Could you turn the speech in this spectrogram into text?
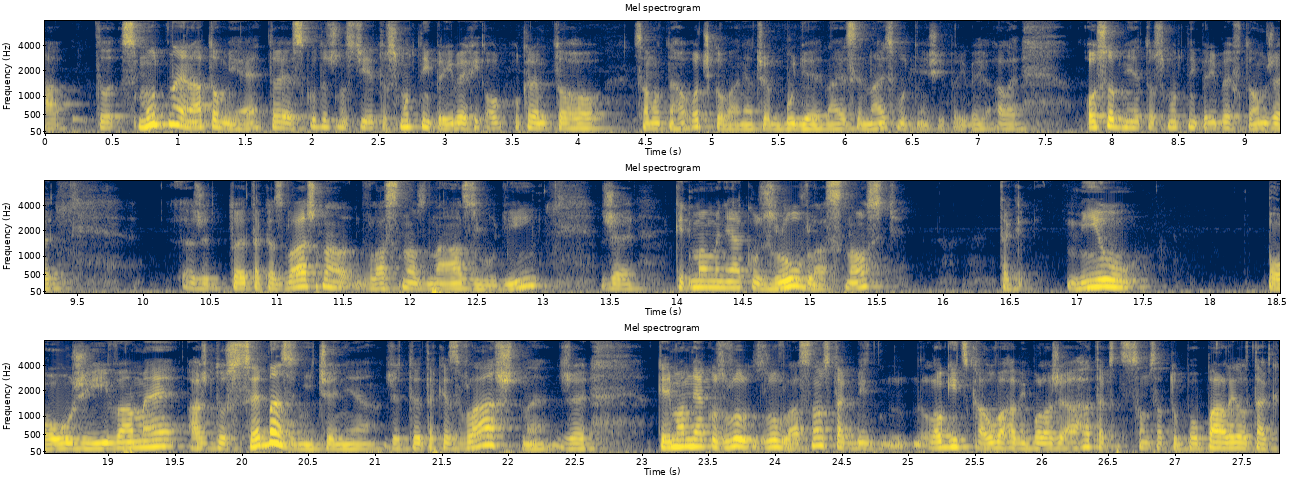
A to smutné na tom je, to je v skutočnosti je to smutný príbeh, okrem toho samotného očkovania, čo bude na jeseň najsmutnejší príbeh, ale osobne je to smutný príbeh v tom, že, že to je taká zvláštna vlastnosť nás ľudí, že keď máme nejakú zlú vlastnosť, tak my ju používame až do seba zničenia. Že to je také zvláštne, že keď mám nejakú zlú, zlú vlastnosť, tak by logická úvaha by bola, že aha, tak som sa tu popálil, tak,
